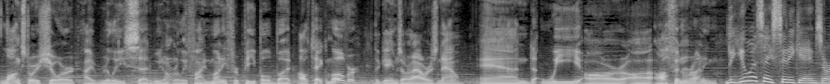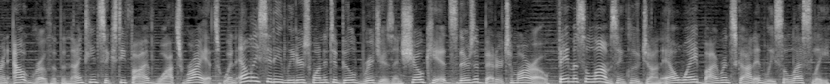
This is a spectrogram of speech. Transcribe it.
Long story short, I really said we don't really find money for people, but I'll take them over. The games are ours now and we are uh, off and running. The USA City Games are an outgrowth of the 1965 Watts riots when LA City leaders wanted to build bridges and show kids there's a better tomorrow. Famous alums include John Elway, Byron Scott, and Lisa Leslie.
